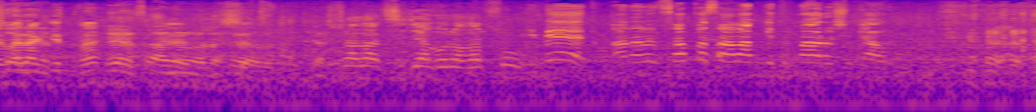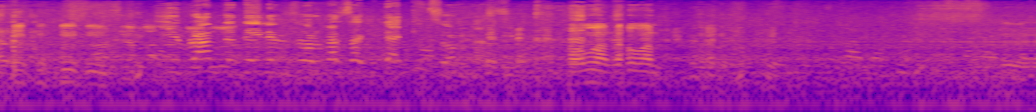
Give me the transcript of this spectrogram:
Beni merak etme. Evet, aynen öyle. inşallah. Evet. Şuralar sıcak oralar soğuk. Nimet, ananın sapa sağlam getirme aroşum yavrum. İbrahim de delimiz olmazsa gider kimse olmaz. aman aman. evet.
